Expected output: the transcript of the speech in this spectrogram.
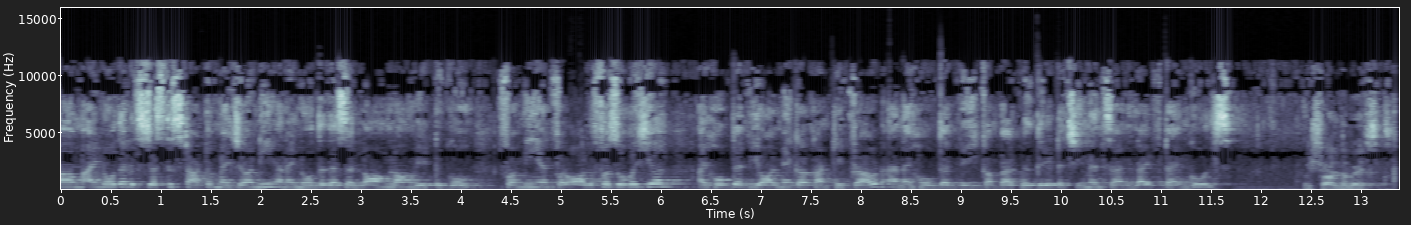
Um, I know that it's just the start of my journey, and I know that there's a long, long way to go for me and for all of us over here. I hope that we all make our country proud, and I hope that we come back with great achievements and lifetime goals. Wish all the best.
